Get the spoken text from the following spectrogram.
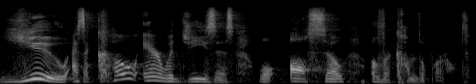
you, as a co heir with Jesus, will also overcome the world.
